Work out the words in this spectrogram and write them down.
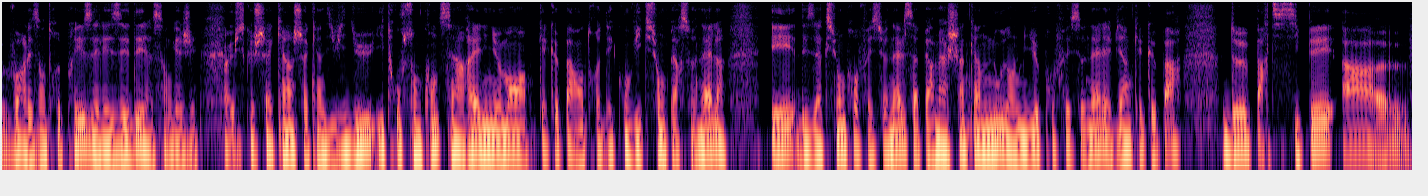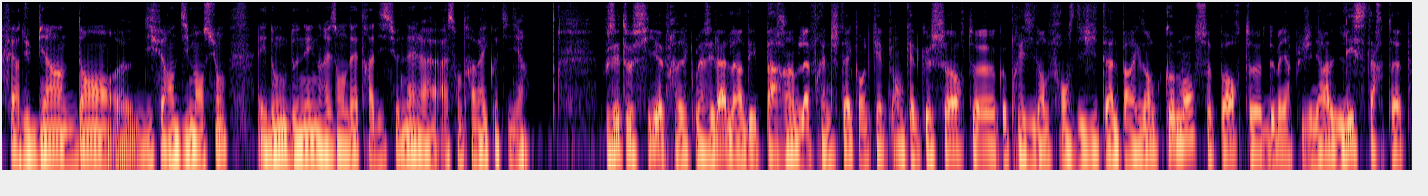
voir les entreprises et les aider à s'engager, puisque chacun, chacun individu, il trouve son compte. C'est un réalignement quelque part entre des convictions personnelles et des actions professionnelles. Ça permet à chacun de nous dans le milieu professionnel, et eh bien quelque part, de participer à euh, faire du bien dans euh, différentes dimensions et donc donner une raison d'être additionnelle à son travail quotidien. Vous êtes aussi, euh, Frédéric Mazella, l'un des parrains de la French Tech en, quelque sorte, euh, co-président de France Digital par exemple. Comment se portent euh, de manière plus générale les startups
